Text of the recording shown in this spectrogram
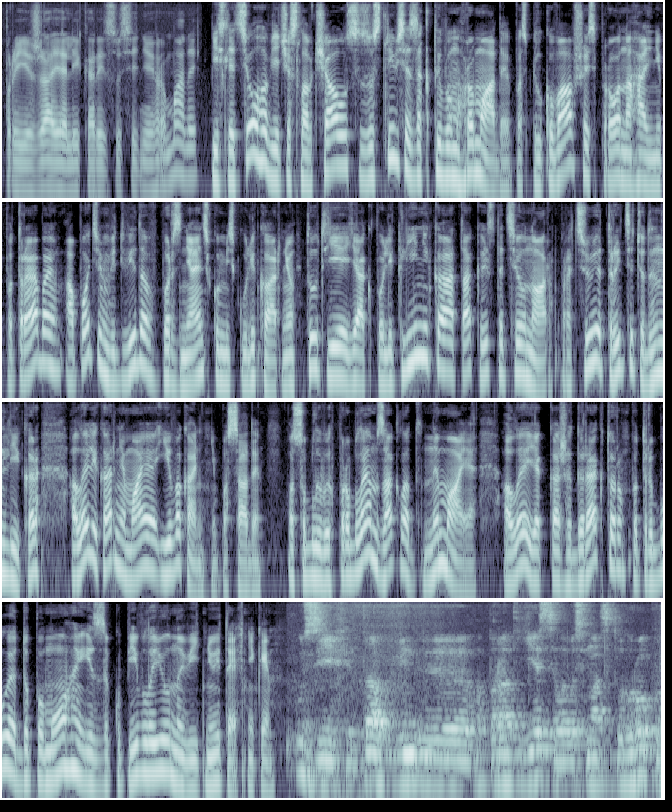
Приїжджає лікар із сусідньої громади. Після цього В'ячеслав Чаус зустрівся з активом громади, поспілкувавшись про нагальні потреби, а потім відвідав Борзнянську міську лікарню. Тут є як поліклініка, так і стаціонар. Працює 31 лікар, але лікарня має і вакантні посади. Особливих проблем заклад не має, але, як каже директор, потребує допомоги із закупівлею новітньої техніки. УЗІ, так, він е, апарат є, але 18-го року,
